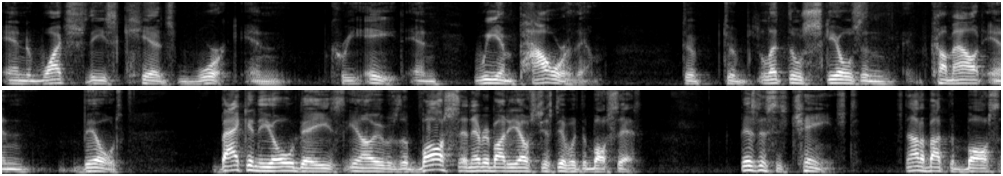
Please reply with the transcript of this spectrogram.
and watch these kids work and create, and we empower them to, to let those skills and come out and build. Back in the old days, you know, it was the boss and everybody else just did what the boss said. Business has changed. It's not about the boss.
